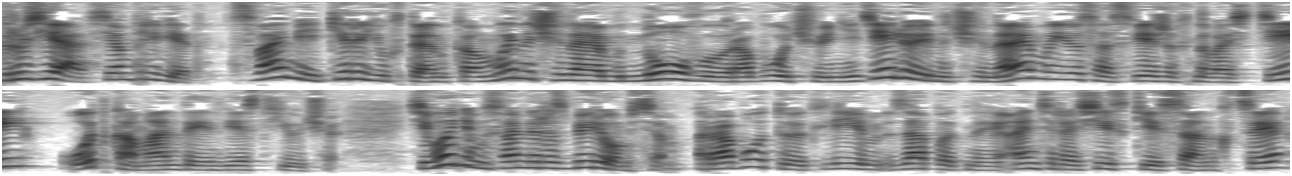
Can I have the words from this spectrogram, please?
Друзья, всем привет! С вами Кира Юхтенко. Мы начинаем новую рабочую неделю и начинаем ее со свежих новостей от команды InvestFuture. Сегодня мы с вами разберемся, работают ли западные антироссийские санкции,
